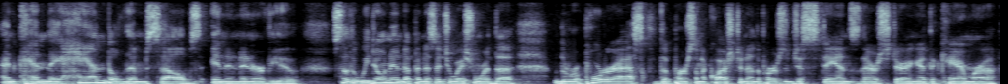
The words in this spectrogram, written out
and can they handle themselves in an interview so that we don't end up in a situation where the, the reporter asks the person a question and the person just stands there staring at the camera,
